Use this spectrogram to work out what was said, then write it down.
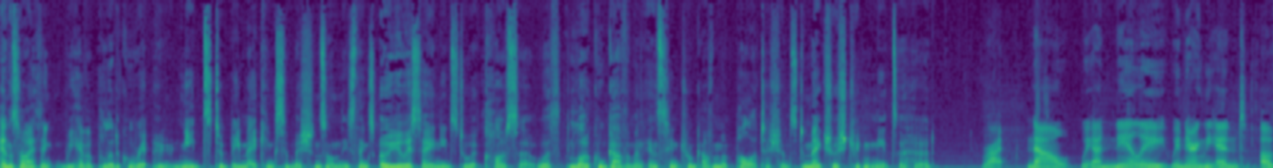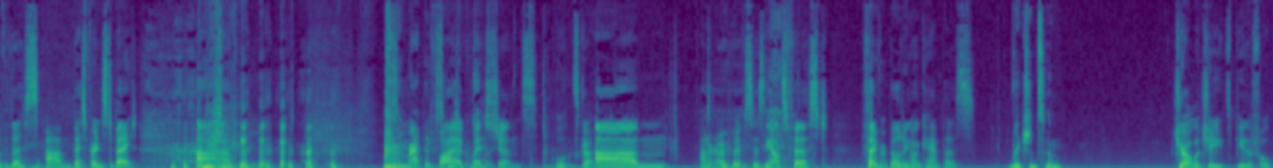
And so I think we have a political rep who needs to be making submissions on these things. OUSA needs to work closer with local government and central government politicians to make sure student needs are heard. Right now, we are nearly we're nearing the end of this um, best friends debate. Um, some rapid fire questions. oh, let's go. Um, I don't know whoever says the answer first. Favorite building on campus. Richardson. Geology, it's beautiful.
